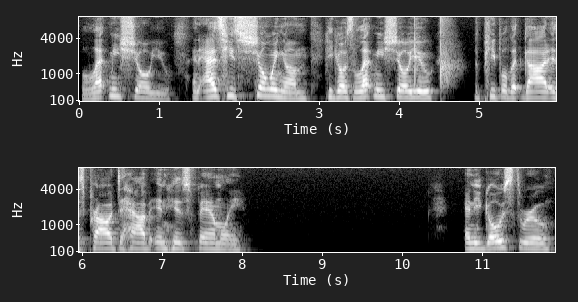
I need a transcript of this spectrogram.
Let me show you. And as he's showing them, he goes, Let me show you the people that God is proud to have in his family. And he goes through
